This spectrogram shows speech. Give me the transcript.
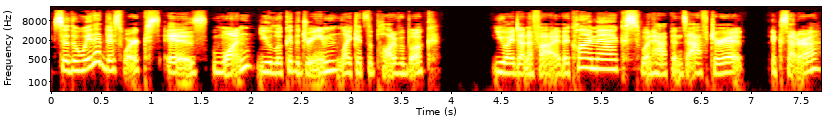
So, the way that this works is one, you look at the dream like it's the plot of a book, you identify the climax, what happens after it, etc.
